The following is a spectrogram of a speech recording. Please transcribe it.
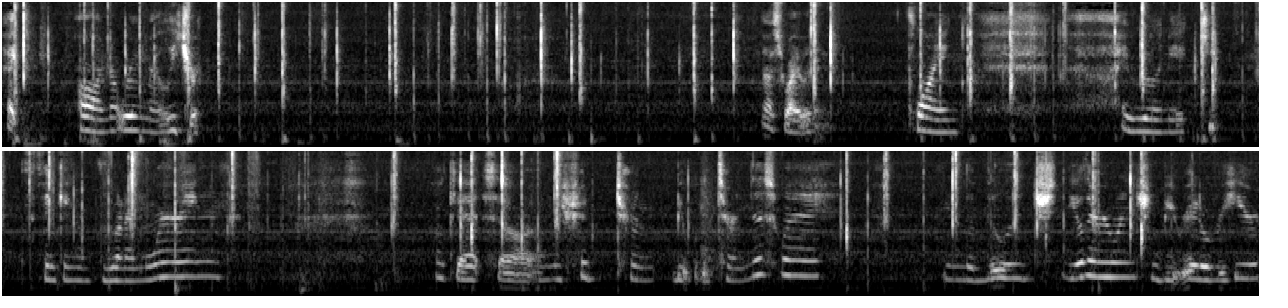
Hey. Oh, I'm not wearing my Elytra. That's why I wasn't flying. I really need to keep thinking of what I'm wearing. Okay, so we should turn be able to turn this way. And the village, the other one should be right over here.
